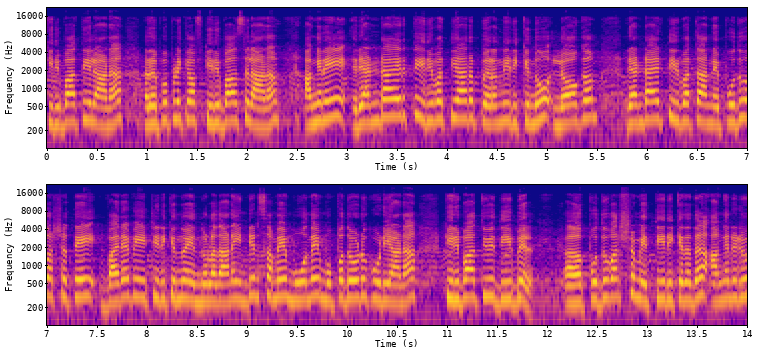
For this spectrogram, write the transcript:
കിരിബാത്തിയിലാണ് റിപ്പബ്ലിക് ഓഫ് കിരിബാസിലാണ് അങ്ങനെ രണ്ടായിരത്തി ഇരുപത്തിയാറ് പിറന്നിരിക്കുന്നു. ലോകം രണ്ടായിരത്തി ഇരുപത്തി ആറിനെ പുതുവർഷത്തെ വരവേറ്റിരിക്കുന്നു എന്നുള്ളതാണ്. ഇന്ത്യൻ സമയം മൂന്ന് മുപ്പതോടു കൂടിയാണ് കിരിബാത്തി ദ്വീപിൽ പുതുവർഷം എത്തിയിരിക്കുന്നത്. അങ്ങനെ ഒരു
